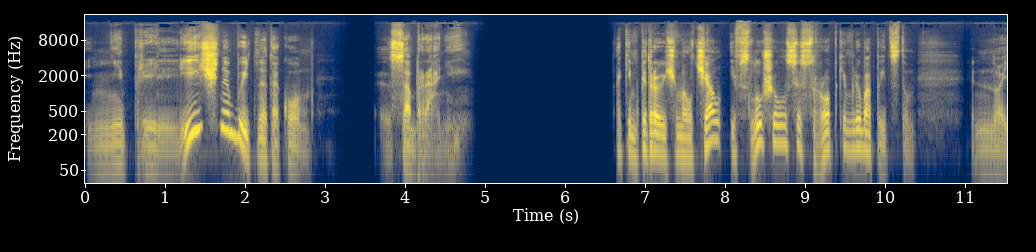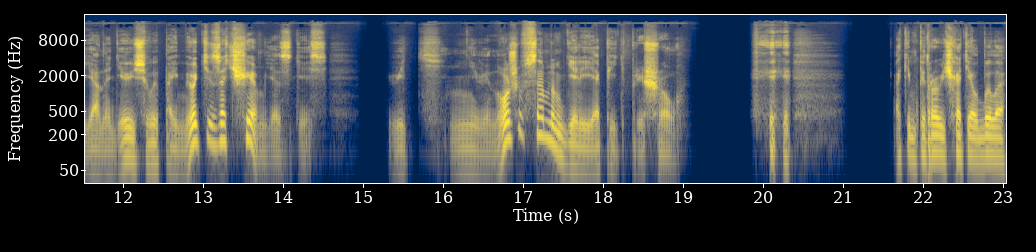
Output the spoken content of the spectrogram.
неприлично быть на таком собрании. Аким Петрович молчал и вслушивался с робким любопытством. «Но я надеюсь, вы поймете, зачем я здесь. Ведь не вино же в самом деле я пить пришел. Аким Петрович хотел было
